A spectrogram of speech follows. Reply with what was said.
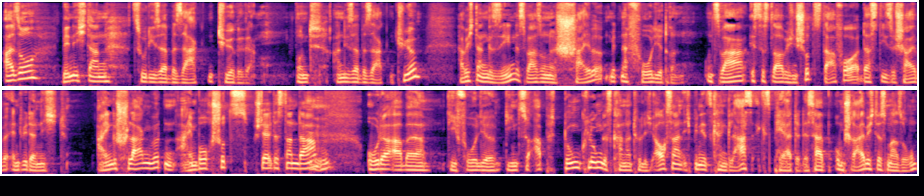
Also bin ich dann zu dieser besagten Tür gegangen. Und an dieser besagten Tür habe ich dann gesehen, es war so eine Scheibe mit einer Folie drin. Und zwar ist es, glaube ich, ein Schutz davor, dass diese Scheibe entweder nicht eingeschlagen wird, ein Einbruchschutz stellt es dann dar, mhm. oder aber die Folie dient zur Abdunklung. Das kann natürlich auch sein. Ich bin jetzt kein Glasexperte, deshalb umschreibe ich das mal so.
